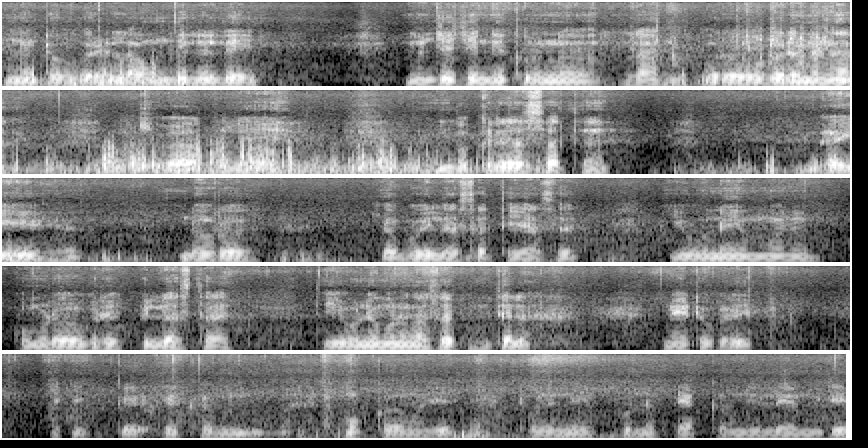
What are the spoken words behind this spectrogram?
नेट वगैरे लावून दिलेले आहे. म्हणजे जेणेकरून लहान पोरं वगैरे म्हणा किंवा आपले बकरं असतात गाई ढोरं किंवा बैल असतात ते असं येऊ नये म्हणून कोंबडं वगैरे पिल्लं असतात ते येऊ नये म्हणून असं पण त्याला नेट वगैरे एक एक मोकळं म्हणजे ठेवलेलं नाही पूर्ण पॅक करून दिलं आहे. म्हणजे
